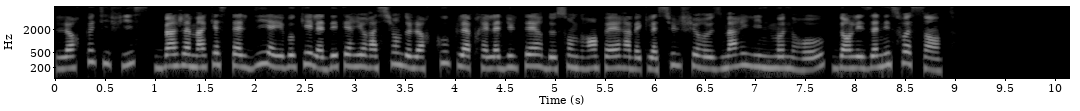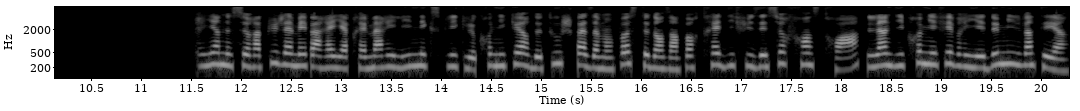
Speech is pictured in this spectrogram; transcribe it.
Leur petit-fils, Benjamin Castaldi a évoqué la détérioration de leur couple après l'adultère de son grand-père avec la sulfureuse Marilyn Monroe, dans les années 60. Rien ne sera plus jamais pareil après Marilyn explique le chroniqueur de Touche pas à mon poste dans un portrait diffusé sur France 3, lundi 1er février 2021.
